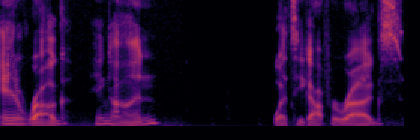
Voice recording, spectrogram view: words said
And rug. Hang on. What's he got for rugs?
